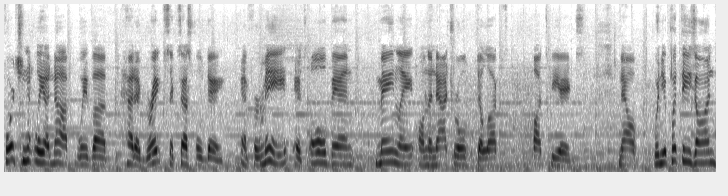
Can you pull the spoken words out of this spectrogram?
fortunately enough, we've uh, had a great successful day. And for me, it's all been mainly on the natural deluxe Pautzke eggs. Now, when you put these on,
